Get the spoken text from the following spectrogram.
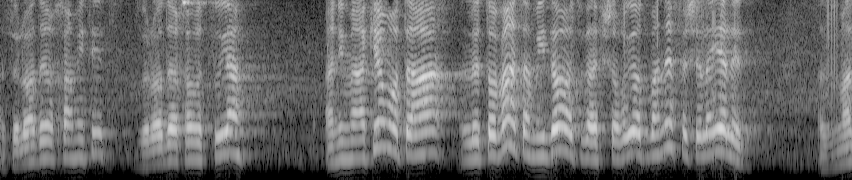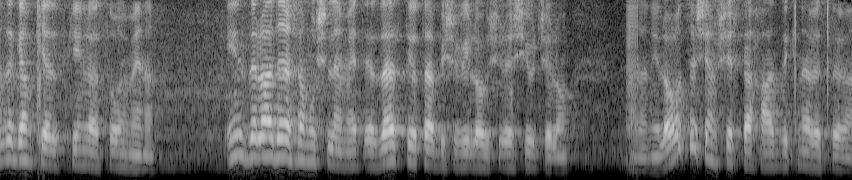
אז זה לא הדרך האמיתית, זה לא הדרך הרצויה. אני מעקם אותה לטובת המידות והאפשרויות בנפש של הילד. אז מה זה גם כי יזקין לא יסור ממנה? אם זה לא הדרך המושלמת, הזזתי אותה בשבילו, בשביל האישיות שלו, אז אני לא רוצה שימשיך ככה עד זקנה ושיבה.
